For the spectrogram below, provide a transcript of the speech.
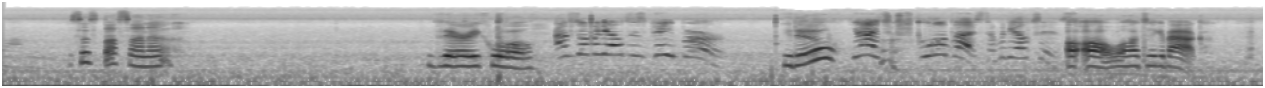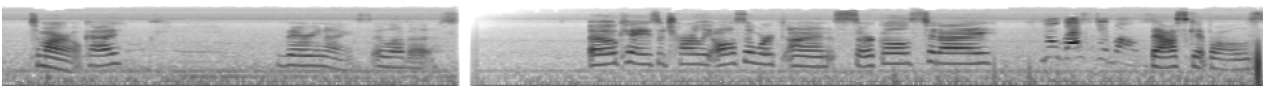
mommy. It says bus on it. Very cool. I have somebody else's paper. You do? Yeah, it's a school bus. Somebody else's. Uh oh, we'll have to take it back tomorrow, okay? Very nice. I love it. Okay, so Charlie also worked on circles today, No basketballs. basketballs.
